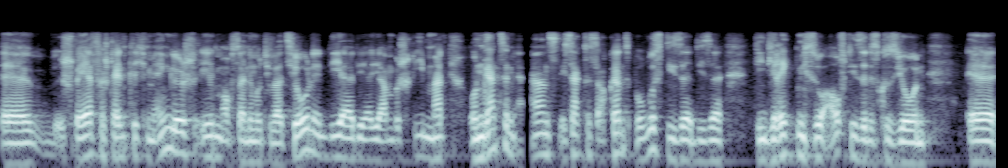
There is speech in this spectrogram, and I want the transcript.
äh, schwer verständlichem Englisch eben auch seine Motivation, in die er, die er ja beschrieben hat. Und ganz im Ernst, ich sage das auch ganz bewusst, diese, diese, die direkt mich so auf diese Diskussion. Äh,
